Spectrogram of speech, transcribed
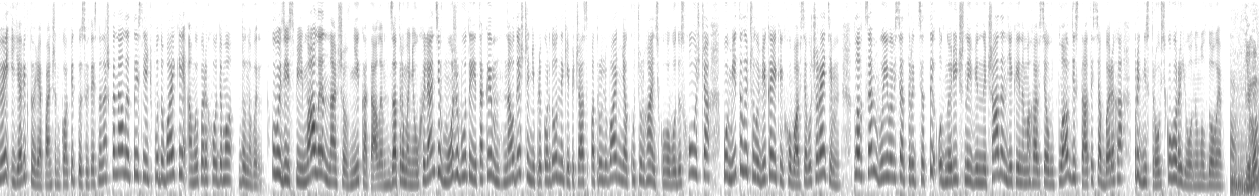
ТСН.UA і я Вікторія Панченко. Підписуйтесь на наш канал, тисніть вподобайки. А ми переходимо до новин. У воді спіймали, на човні катали. Затримання ухилянтів може бути і таким. На Одещині прикордонники під час патрулювання Кучурганського водосховища помітили чоловіка, який ховався в очереті. Плавцем виявився 31-річний вінничанин, який намагався вплав дістатися берега Придністровського регіону Молдови. Його?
